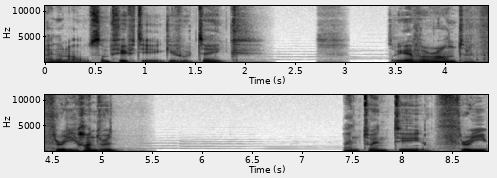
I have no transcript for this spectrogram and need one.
I don't know, some 50, give or take. So we have around 300 and 23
